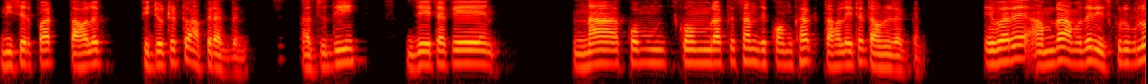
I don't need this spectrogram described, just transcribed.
নিচের পার্ট, তাহলে ফিডব্যাকটা একটু আপে রাখবেন। আর যদি যে এটাকে না কম, কম রাখতে চান যে কম খাক, তাহলে এটা ডাউনে রাখবেন। এবারে আমরা আমাদের স্ক্রুগুলো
